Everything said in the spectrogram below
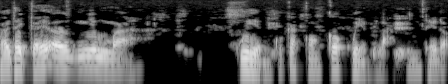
phải thầy kể ơn, nhưng mà quyền của các con có quyền làm như thế đó.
